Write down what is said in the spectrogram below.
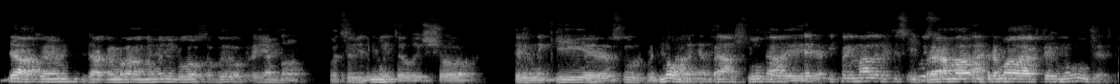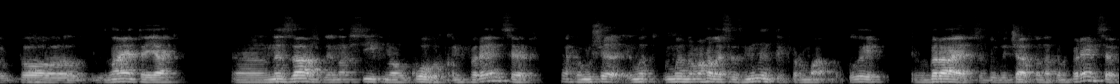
Дякую, дякую, Мирона. Ну, мені було особливо приємно, ви це відмітили, що керівники служб відновлення Да, також слухали. да, і приймали в І дискусії. прямо так. і приймали активну участь. Тобто, знаєте, як е, не завжди на всіх наукових конференціях, тому що ми, ми намагалися змінити формат. Коли збираються дуже часто на конференціях,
